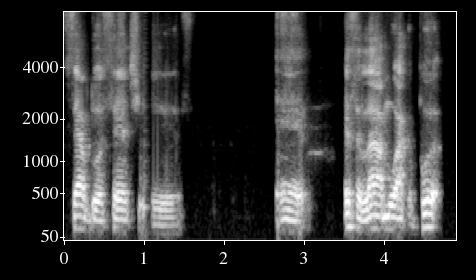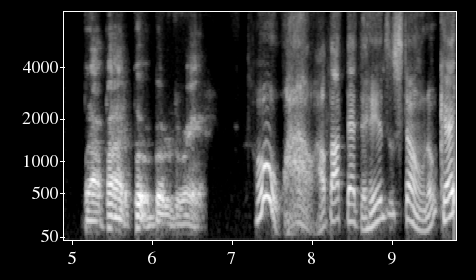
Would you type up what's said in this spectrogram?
Salvador Sanchez, and it's a lot more I could put, but I'll probably put Roberto Duran. Oh wow! How about that? The hands of stone. Okay,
